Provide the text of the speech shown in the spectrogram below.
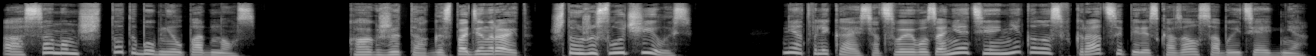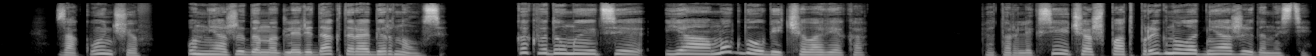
а сам он что-то бубнил под нос. «Как же так, господин Райт? Что же случилось?» Не отвлекаясь от своего занятия, Николас вкратце пересказал события дня. Закончив, он неожиданно для редактора обернулся. Как вы думаете, я мог бы убить человека?» Петр Алексеевич аж подпрыгнул от неожиданности.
